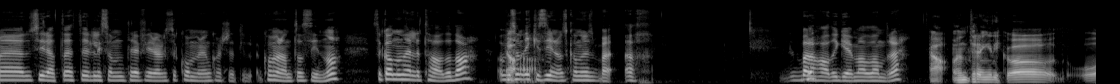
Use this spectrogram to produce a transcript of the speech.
eh, du sier, at etter liksom tre-fire år så kommer, hun kanskje til, kommer han til å si noe. Så kan hun heller ta det da. Og hvis Ja. han ikke sier noe, så kan hun bare øh, Bare ha det gøy med alle andre. Ja, Hun trenger ikke å, å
